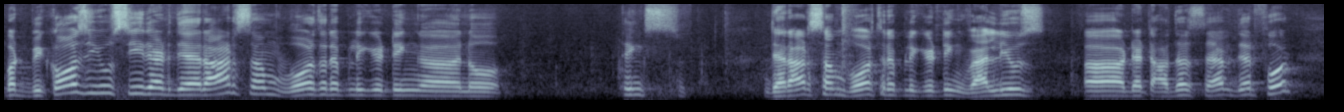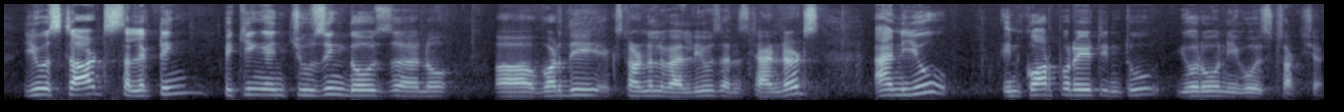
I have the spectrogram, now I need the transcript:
but because you see that there are some worth replicating uh, know, things, there are some worth replicating values uh, that others have. Therefore, you start selecting, picking and choosing those uh, know, uh, worthy external values and standards and you incorporate into your own ego structure.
